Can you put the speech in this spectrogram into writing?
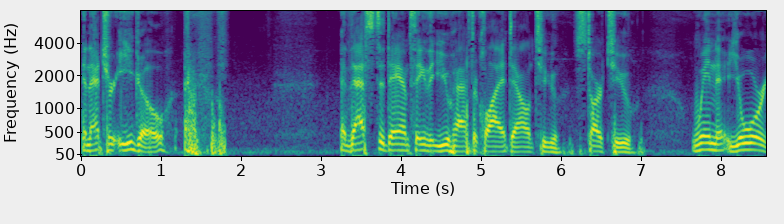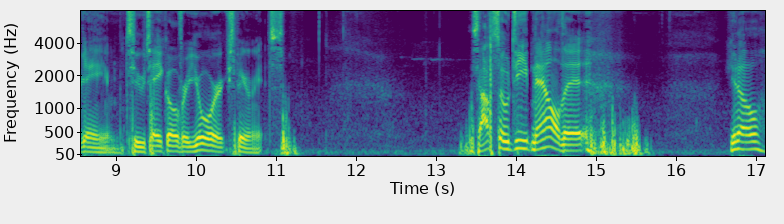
and that's your ego. and that's the damn thing that you have to quiet down to start to win your game, to take over your experience. So I'm so deep now that, you know,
